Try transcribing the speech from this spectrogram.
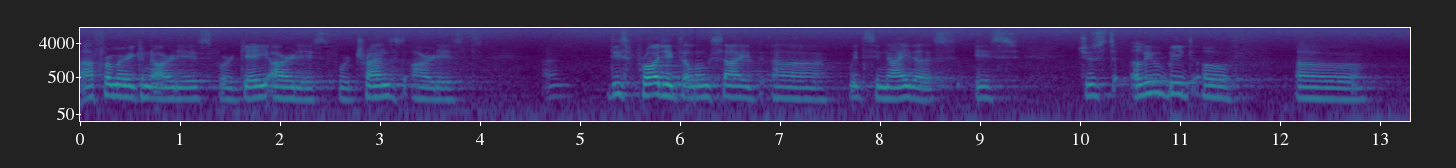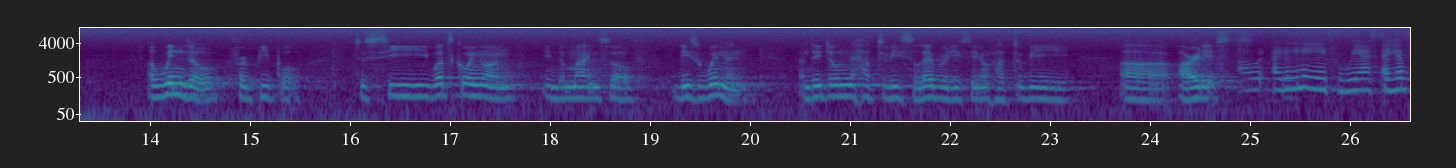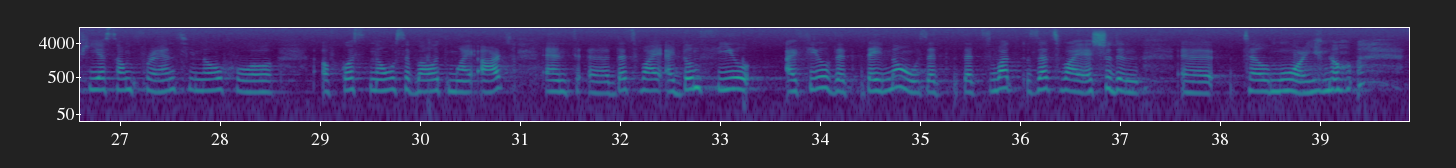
Afro-American artists, for gay artists, for trans artists. And this project alongside uh, with Zinaidas is just a little bit of uh, a window for people to see what's going on in the minds of these women. And they don't have to be celebrities, they don't have to be uh, artists. I, really, if we are, I have here some friends, you know, who of course knows about my art and uh, that's why I don't feel, I feel that they know that that's what, that's why I shouldn't uh, tell more, you know.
